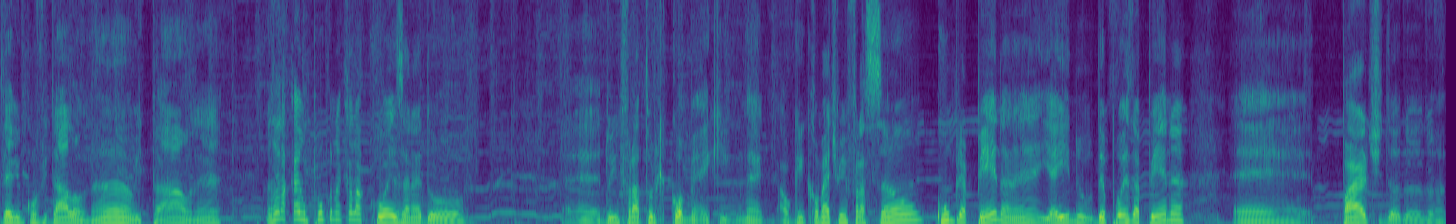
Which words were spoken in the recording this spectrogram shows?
devem convidá-la ou não e tal, né? Mas ela cai um pouco naquela coisa, né, do... é, do infrator que, come, que né, alguém comete uma infração, cumpre a pena, né? E aí, no- depois da pena, é, parte do- do- do-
